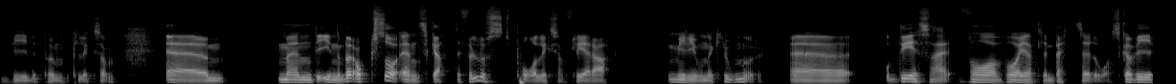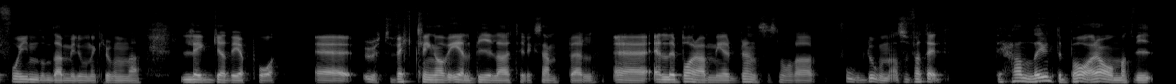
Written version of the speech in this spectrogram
vid pump liksom. Ehm, men det innebär också en skatteförlust på liksom flera miljoner kronor. Eh, och det är så här, vad var egentligen bättre då? Ska vi få in de där miljoner kronorna, lägga det på eh, utveckling av elbilar till exempel, eh, eller bara mer bränslesnåla fordon? Alltså för att det, det handlar ju inte bara om att vi,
